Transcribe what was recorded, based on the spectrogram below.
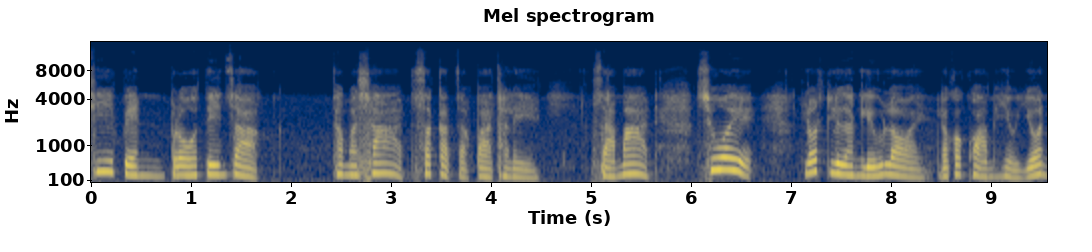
ที่เป็นโปรตีนจากธรรมชาติสกัดจากปลาทะเล สามารถช่วยลดเลือนริ้วรอย แล้วก็ความเหี่ยวย่น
